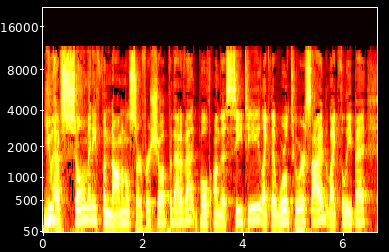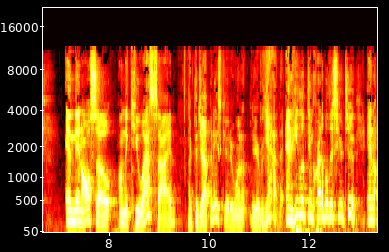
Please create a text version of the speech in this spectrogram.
You have so many phenomenal surfers show up for that event, both on the CT, like the World Tour side, like Felipe, and then also on the QS side. Like the Japanese kid who won it the year before. Yeah, and he looked incredible this year too. And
